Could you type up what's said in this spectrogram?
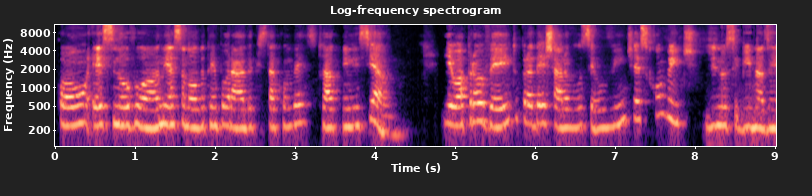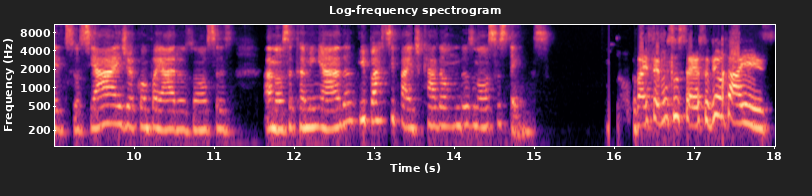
com esse novo ano e essa nova temporada que está, está iniciando. E eu aproveito para deixar a você, ouvinte, esse convite de nos seguir nas redes sociais, de acompanhar as nossas, a nossa caminhada e participar de cada um dos nossos temas. Vai ser um sucesso, viu, Thaís?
